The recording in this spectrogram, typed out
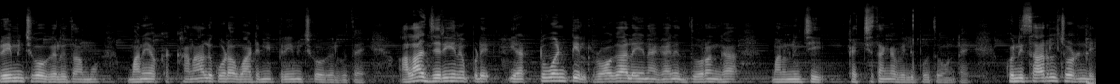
ప్రేమించుకోగలుగుతాము. మన యొక్క కణాలు కూడా వాటిని ప్రేమించుకోగలుగుతాయి. అలా జరిగినప్పుడే ఎటువంటి రోగాలైనా కానీ దూరంగా మన నుంచి ఖచ్చితంగా వెళ్ళిపోతూ ఉంటాయి. కొన్నిసార్లు చూడండి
